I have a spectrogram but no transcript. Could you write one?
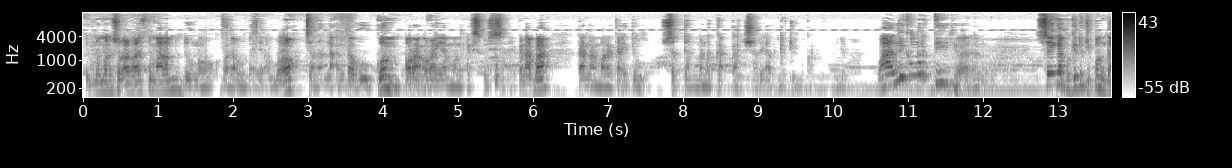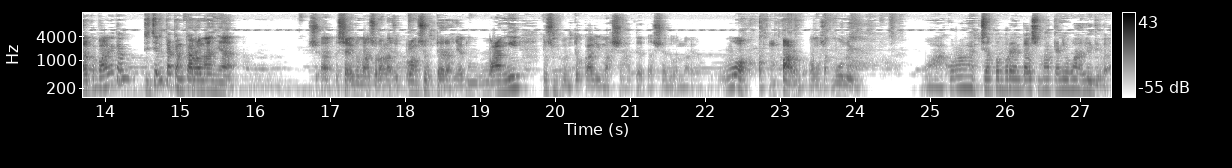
Ibnu Mansur al itu malam tundungo kepada Allah ya Allah janganlah engkau hukum orang-orang yang mengeksekusi saya. Kenapa? Karena mereka itu sedang menegakkan syariatmu di muka. Wali kok ngerti. Sehingga begitu dipenggal kepalanya kan diceritakan karomahnya Syekh Umar langsung langsung langsung darahnya itu wangi terus membentuk kalimat syahadat asyhadu an. Wah, gempar wong sak mulu. Wah, kurang ajar pemerintah wis mateni wali tiba.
